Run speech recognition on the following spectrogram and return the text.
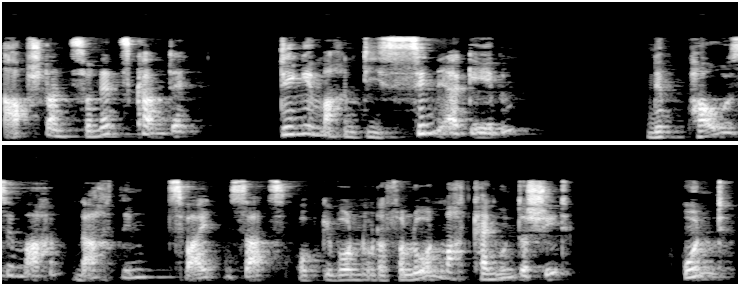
Abstand zur Netzkante, Dinge machen, die Sinn ergeben, eine Pause machen nach dem zweiten Satz, ob gewonnen oder verloren, macht keinen Unterschied. Und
